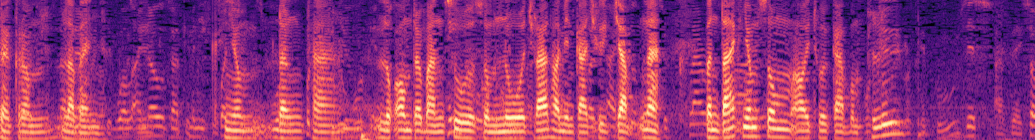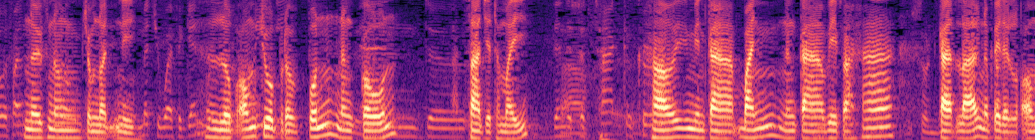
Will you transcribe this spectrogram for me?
ចៅក្រមឡាវែងខ្ញុំដឹងថាលោកអ៊ំត្រូវបានសួរសំណួរច្រើនហើយមានការឈឺចាប់ណាស់ប៉ុន្តែខ្ញុំសូមឲ្យធ្វើការបំភ្លឺនៅក្នុងចំណុចនេះលោកអ៊ំជួបប្រពន្ធនិងកូនសារជាថ្មីហើយមានការបាញ់និងការវាយប្រហារកើតឡើងនៅពេលដែលលោកអ៊ំ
